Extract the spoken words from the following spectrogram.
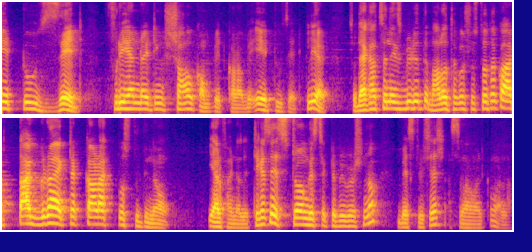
A to Z free handwriting সহ কমপ্লিট করা হবে এ টু জেড ক্লিয়ার তো দেখা হচ্ছে নেক্সট ভিডিওতে ভালো থেকো, সুস্থ থাকো। আর তাগড়া একটা কারাক প্রস্তুতি নাও, ইয়ার ফাইনালে ঠিক আছে? স্ট্রংগেস্ট একটা প্রিপারেশন নাও। বেস্ট উইশেস আসসালামু আলাইকুম। আল্লাহ।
